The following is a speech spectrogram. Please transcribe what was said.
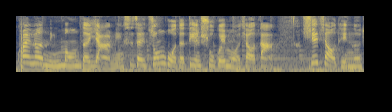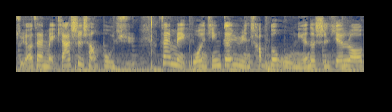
快乐柠檬的雅明是在中国的店数规模较大，歇脚亭呢主要在美加市场布局，在美国已经耕耘差不多五年的时间喽，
